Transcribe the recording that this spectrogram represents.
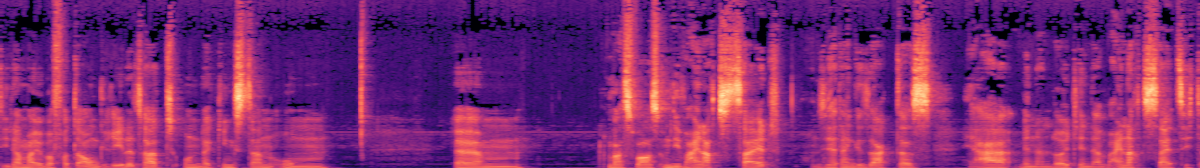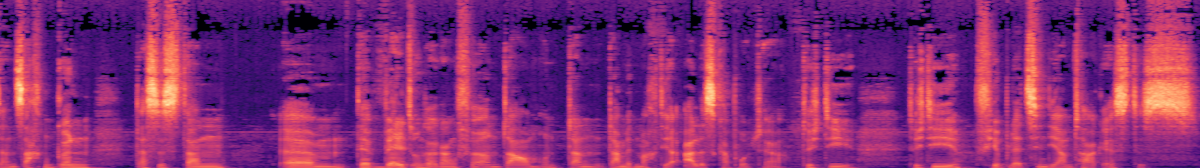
die da mal über Verdauung geredet hat. Und da ging es dann um, ähm, was war es, um die Weihnachtszeit. Und sie hat dann gesagt, dass ja, wenn dann Leute in der Weihnachtszeit sich dann Sachen gönnen, das ist dann ähm, der Weltuntergang für einen Daumen. Und dann damit macht ihr alles kaputt, ja, durch die durch die vier Plätzchen, die ihr am Tag esst. Das,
